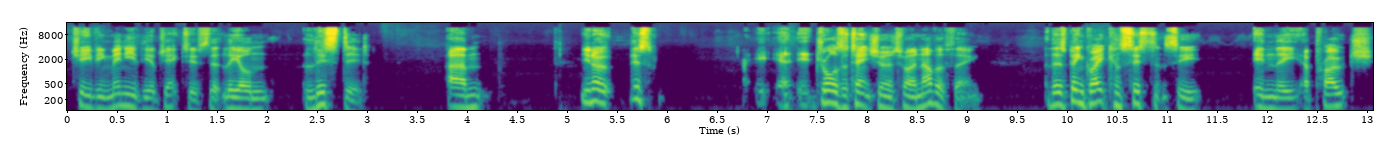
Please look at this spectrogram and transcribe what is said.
achieving many of the objectives that Leon listed. Um, you know, this it, it draws attention to another thing. There's been great consistency in the approach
